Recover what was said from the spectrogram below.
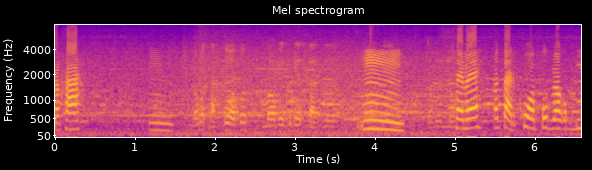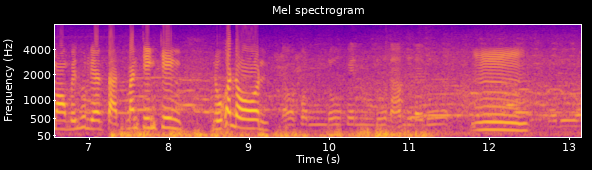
นะคะ อืม แล้วมาตัดตัวก็มองเป็นทุเรียนตัดเลยอืม ใช่ไหมเขาตัดขั้วปุ๊บเราก็มองเป็นทุเรียนตัดมันจริง ๆ หนูก็โดน แล้วคนดู เป็นดูหนามดูอะไรดูอืมเราดูเรา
